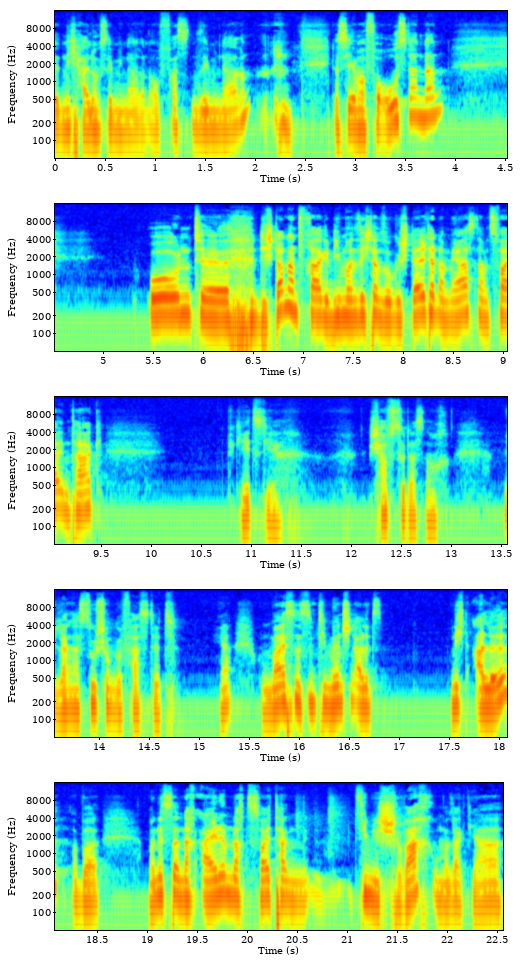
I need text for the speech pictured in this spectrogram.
äh, nicht Heilungsseminaren, auf Fastenseminaren. Das ist ja immer vor Ostern dann. Und äh, die Standardfrage, die man sich dann so gestellt hat am ersten, am zweiten Tag, wie geht's dir? Schaffst du das noch? Wie lange hast du schon gefastet? Ja? Und meistens sind die Menschen alle, nicht alle, aber man ist dann nach einem, nach zwei Tagen ziemlich schwach und man sagt, ja,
